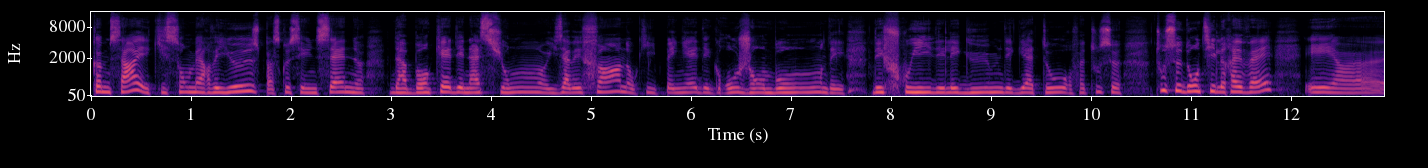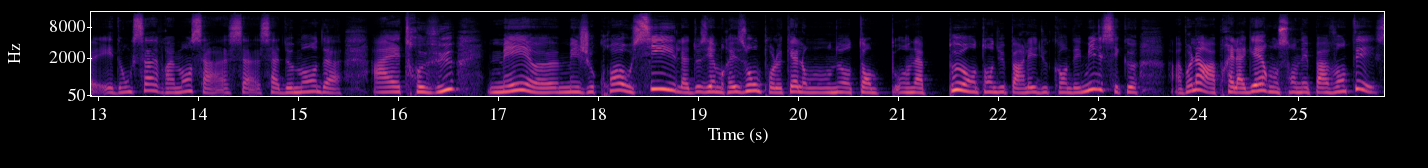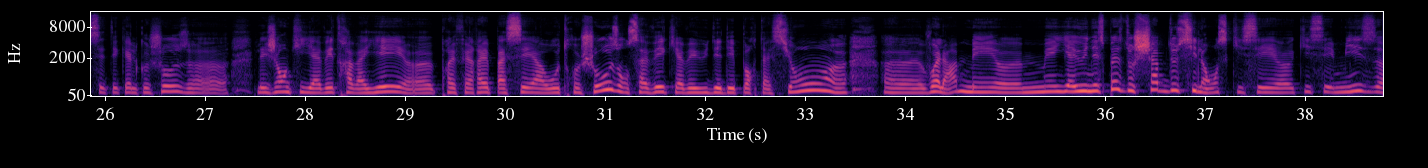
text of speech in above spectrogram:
comme ça et qui sont merveilleuses parce que c'est une scène d'un banquet des nations. Ils avaient faim, donc ils peignaient des gros jambons, des, des fruits, des légumes, des gâteaux, enfin tout ce, tout ce dont il rêvait. Et, euh, donc ça, vraiment, ça, ça, demande à, être vu. Mais, euh, mais je crois aussi, la deuxième raison pour laquelle on, entend, on a peu entendu parler du camp d'Émile, c'est que, ah, voilà, après la guerre, on s'en est pas vanté. C'était quelque chose, euh, les gens qui y avaient travaillé euh, préféraient passer à autre chose. On savait qu'il y avait eu des déportations, euh, voilà, mais mais il y a eu une espèce de chape de silence qui s'est qui s'est mise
